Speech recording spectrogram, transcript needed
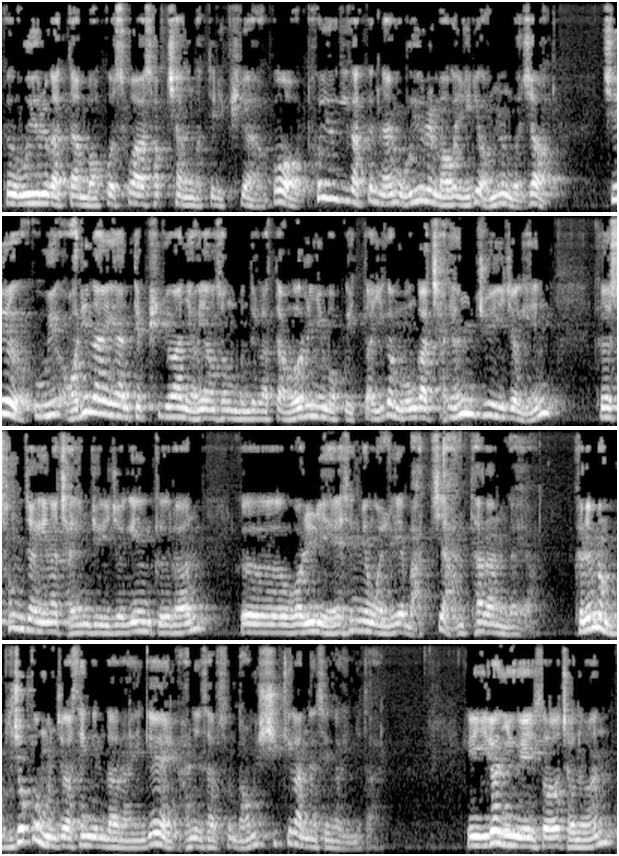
그 우유를 갖다 먹고 소화 섭취하는 것들이 필요하고 포유기가 끝나면 우유를 먹을 일이 없는 거죠. 즉 우리 어린아이한테 필요한 영양 성분들 갖다 어른이 먹고 있다. 이건 뭔가 자연주의적인 그 성장이나 자연주의적인 그런 그 원리에 생명 원리에 맞지 않다라는 거예요. 그러면 무조건 문제가 생긴다라는 게 한의사로서 너무 쉽게 갖는 생각입니다. 이런 이유에서 저는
